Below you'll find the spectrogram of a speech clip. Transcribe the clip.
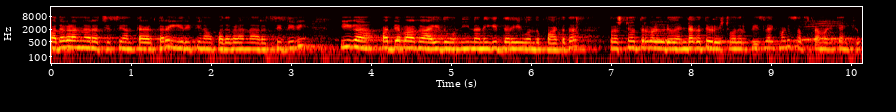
ಪದಗಳನ್ನು ರಚಿಸಿ ಅಂತ ಹೇಳ್ತಾರೆ. ಈ ರೀತಿ ನಾವು ಪದಗಳನ್ನು ರಚಿಸಿದ್ದೀವಿ. ಈಗ ಪದ್ಯ ಭಾಗ ಐದು, ನೀ ನನಗಿದ್ದರೆ ಈ ಒಂದು ಪಾಠದ ಪ್ರಶ್ನೋತ್ತರಗಳು ವಿಡಿಯೋ ಎಂಡಾಗತ್ತೆ ವಿಡಿಯೋ ಇಷ್ಟವಾದರೆ ಪ್ಲೀಸ್ ಲೈಕ್ ಮಾಡಿ ಸಬ್ಸ್ಕ್ರೈಬ್ ಮಾಡಿ. Thank you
